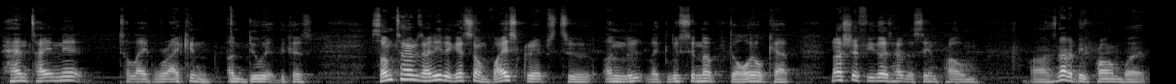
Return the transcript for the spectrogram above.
hand tighten it to like where I can undo it because sometimes I need to get some vice grips to unlo- like loosen up the oil cap. Not sure if you guys have the same problem. Uh, it's not a big problem, but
